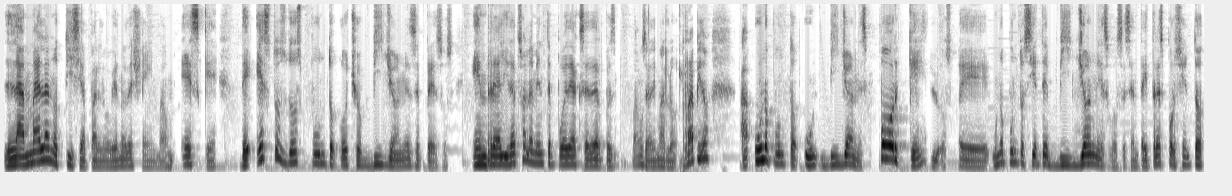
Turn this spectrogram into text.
la mala noticia para el gobierno de Sheinbaum es que de estos 2.8 billones de pesos, en realidad solamente puede acceder, pues vamos a llamarlo rápido, a 1.1 billones, porque los eh, 1.7 billones o 63%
